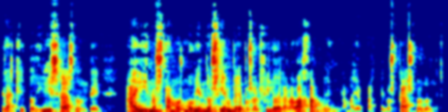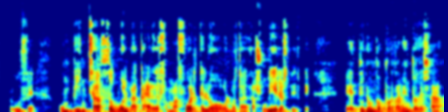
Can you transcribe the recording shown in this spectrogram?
de las criptodivisas, donde ahí nos estamos moviendo siempre pues, al filo de la navaja, en la mayor parte de los casos, donde se produce un pinchazo, vuelve a caer de forma fuerte, luego vuelve otra vez a subir, es decir, que eh, tiene un comportamiento de, esa,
